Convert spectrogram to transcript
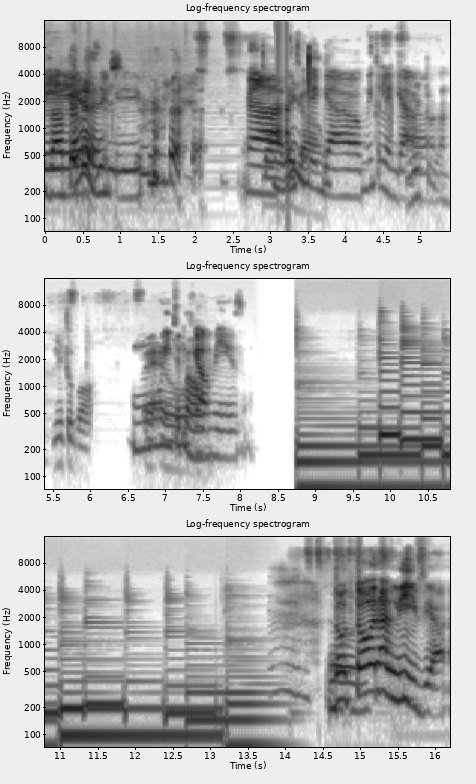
Exatamente. Ah, ah, legal. muito legal, muito legal. Muito bom, muito bom. Muito é, legal bom. mesmo. Doutora Lívia,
